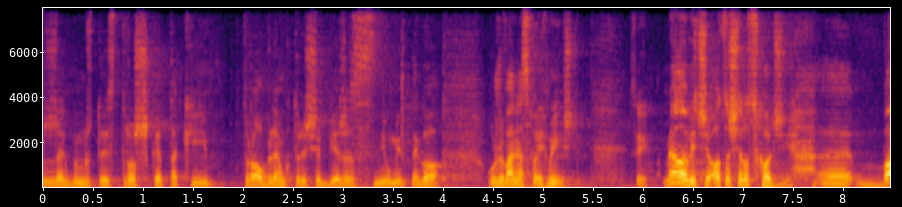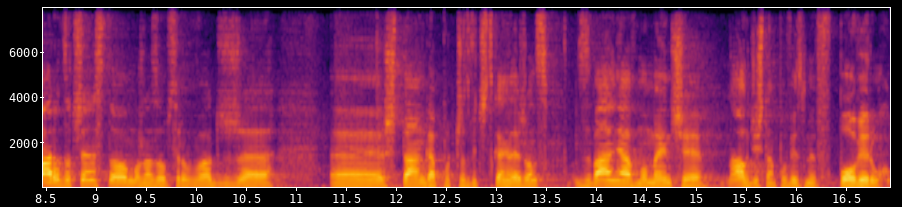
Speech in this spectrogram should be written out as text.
Rzekłbym, że to jest troszkę taki problem, który się bierze z nieumiejętnego używania swoich mięśni. Si. Mianowicie, o co się rozchodzi? E, Bardzo często można zaobserwować, że e, sztanga podczas wyciskania leżąc zwalnia w momencie, no gdzieś tam powiedzmy w połowie ruchu.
